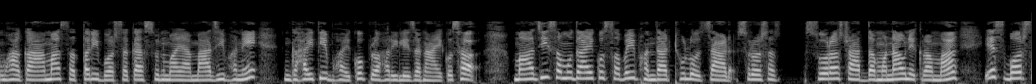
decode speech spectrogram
उहाँका आमा सत्तरी वर्षका सुनमाया माझी भने घाइते भएको प्रहरीले जनाएको छ। माझी समुदायको सबैभन्दा ठूलो चाड़ सोह्र श्राद्ध मनाउने क्रममा यस वर्ष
